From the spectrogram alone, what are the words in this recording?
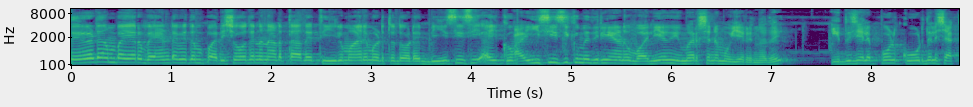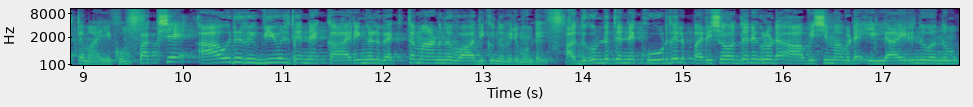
തേർഡ് അമ്പയർ വേണ്ടവിധം പരിശോധന നടത്താതെ തീരുമാനമെടുത്തതോടെ ബി സി സി ഐക്കും ഐ സി സിക്കുമെതിരെയാണ് വലിയ വിമർശനം ഉയരുന്നത്. ഇത് ചിലപ്പോൾ കൂടുതൽ ശക്തമായേക്കും. പക്ഷേ ആ ഒരു റിവ്യൂവിൽ തന്നെ കാര്യങ്ങൾ വ്യക്തമാണെന്ന് വാദിക്കുന്നവരുമുണ്ട്. അതുകൊണ്ട് തന്നെ കൂടുതൽ പരിശോധനകളുടെ ആവശ്യം അവിടെ ഇല്ലായിരുന്നുവെന്നും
